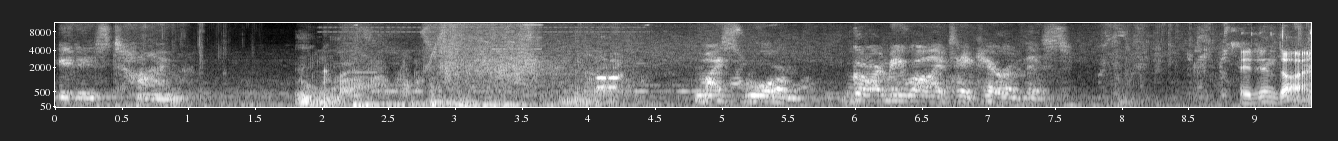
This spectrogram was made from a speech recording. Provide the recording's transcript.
It is time. My swarm, guard me while I take care of this. It didn't die.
